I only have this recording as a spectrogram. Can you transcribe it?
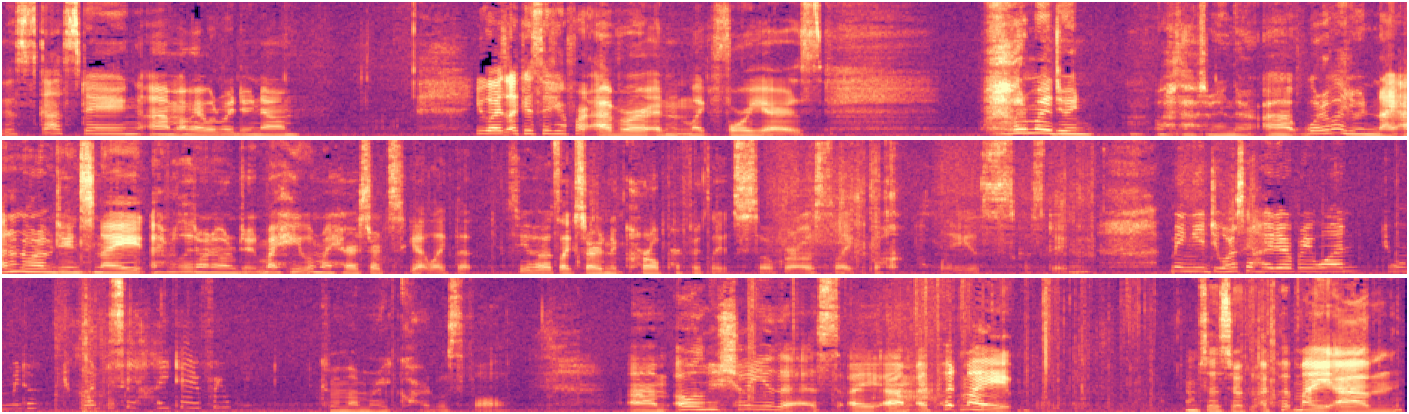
Disgusting. Um, okay, what do I do now? You guys, I could sit here forever and like four years. What am I doing? Oh, that was in there. Uh, what am I doing tonight? I don't know what I'm doing tonight. I really don't know what I'm doing. I hate when my hair starts to get like that. See how it's like starting to curl perfectly? It's so gross. Like, ugh, please, disgusting. Mingy, do you want to say hi to everyone? Do you want me to? Do you want to say hi to everyone? My memory card was full. Um, oh, let me show you this. I um, I put my. I'm so stoked. I put my um,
